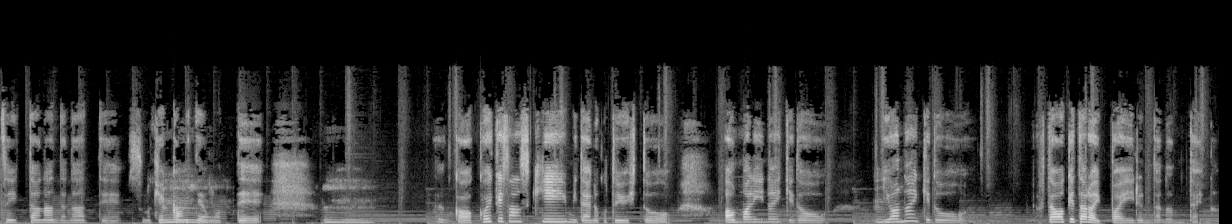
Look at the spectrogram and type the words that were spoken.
ツイッターなんだなって、その結果見て思って、うん。なんか小池さん好きみたいなこと言う人あんまりいないけど、言わないけど、蓋を開けたらいっぱいいるんだなみたいな。う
